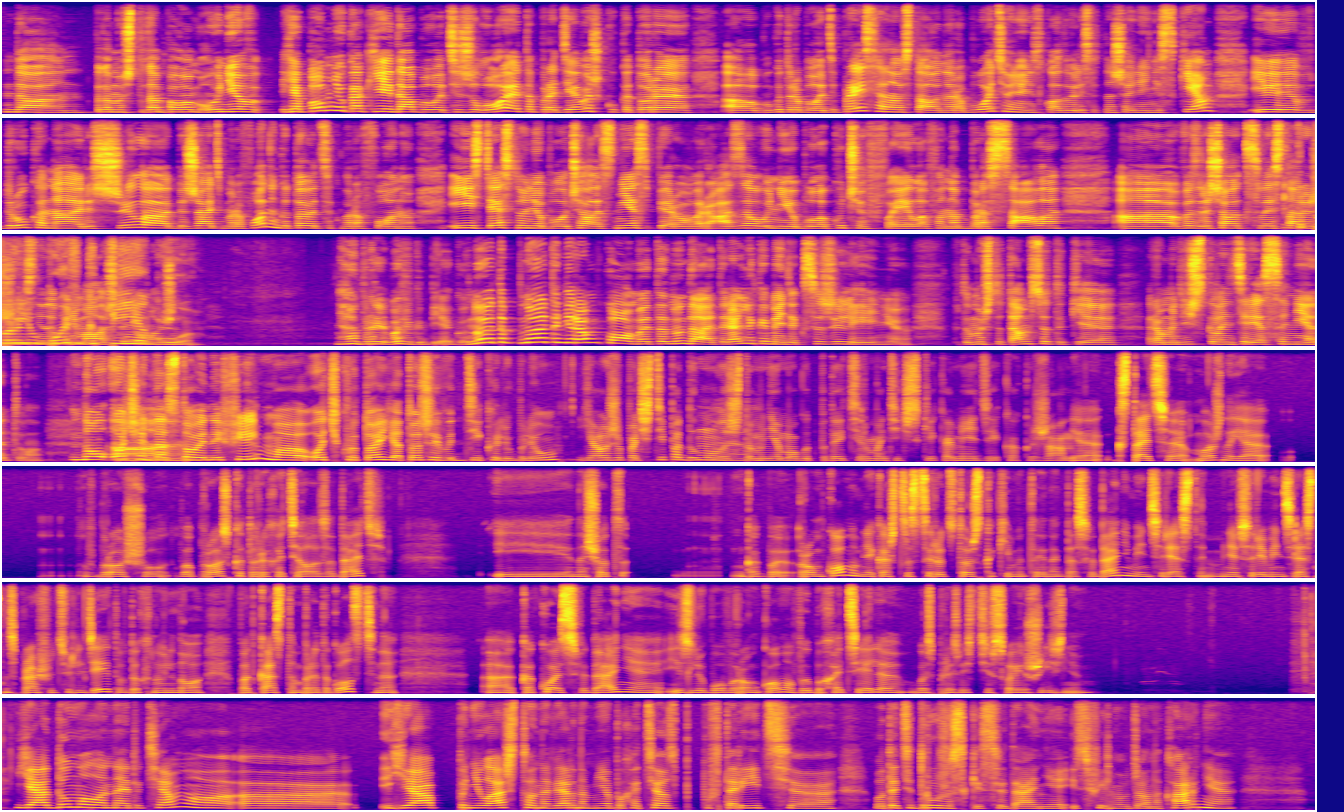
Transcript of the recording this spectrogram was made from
Да, потому что там, по-моему, у нее, я помню, как ей, да, было тяжело. Это про девушку, которая, э, у которой была депрессия, она устала на работе, у нее не складывались отношения ни с кем, и вдруг она решила бежать марафон и готовиться к марафону. И, естественно, у нее получалось не с первого раза, у нее была куча фейлов, она бросала, э, возвращалась к своей старой это жизни, она понимала, что не может. Про любовь к бегу. Ну это, ну, это не ромком, это, ну да, это реально комедия, к сожалению. Потому что там все таки романтического интереса нету. Но очень а... достойный фильм, э, очень крутой, я тоже его дико люблю. Я уже почти подумала, да. что мне могут подойти романтические комедии как жанр. Я, кстати, можно я вброшу вопрос, который хотела задать? И насчет как бы ромкомы, мне кажется, ассоциируются тоже с какими-то иногда свиданиями интересными. Мне все время интересно спрашивать у людей, это вдохновлено подкастом Брэда Голстина, а, какое свидание из любого ромкома вы бы хотели воспроизвести в своей жизни? Я думала на эту тему. А, я поняла, что, наверное, мне бы хотелось бы повторить э, вот эти дружеские свидания из фильмов Джона Карни.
